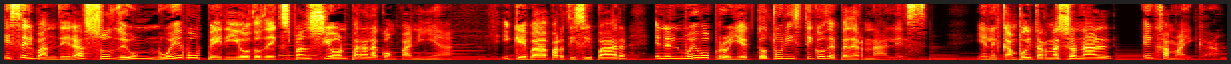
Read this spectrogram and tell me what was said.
es el banderazo de un nuevo periodo de expansión para la compañía y que va a participar en el nuevo proyecto turístico de Pedernales y en el campo internacional en Jamaica.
